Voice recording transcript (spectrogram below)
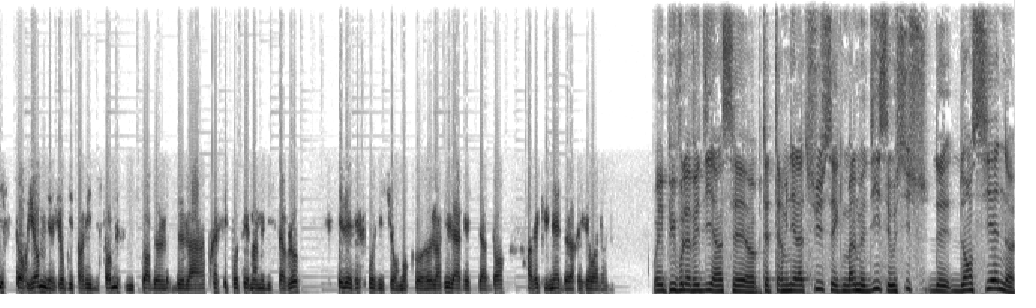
historium, j'ai oublié de parler d'historium, c'est l'histoire de, de la principauté Mamedi Stavlo, et les expositions. Donc euh, la ville a investi là-dedans avec une aide de la région wallonne. Oui, et puis vous l'avez dit, hein, c'est euh, peut-être terminé là-dessus, c'est que Malmedy, c'est aussi d'anciennes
